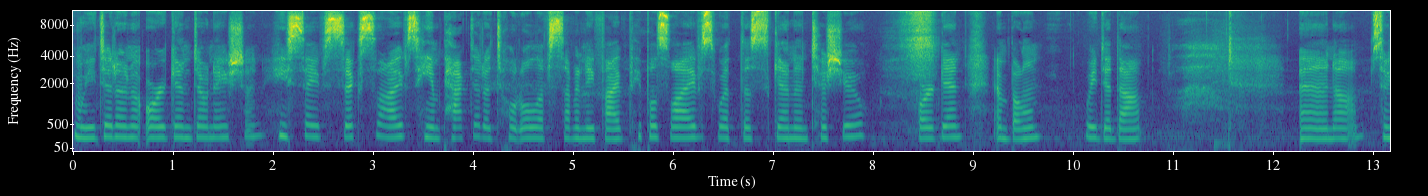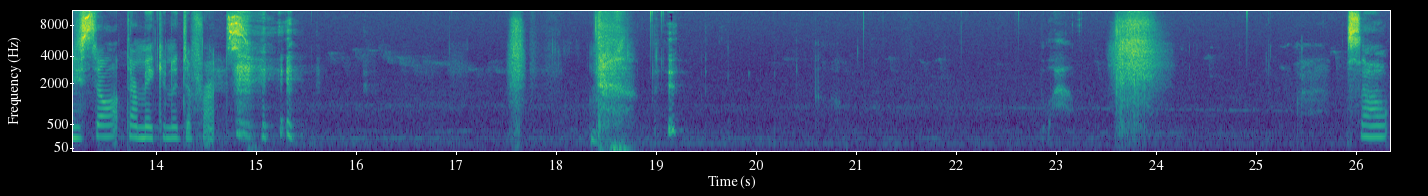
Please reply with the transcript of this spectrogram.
We did an organ donation. He saved six lives. He impacted a total of 75 people's lives with the skin and tissue, organ, and bone. We did that. And um, so he's still out there making a difference. Wow. So,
